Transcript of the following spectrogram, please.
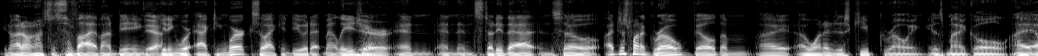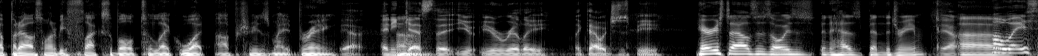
you know, I don't have to survive on being Yeah. getting work, acting work, so I can do it at my leisure and and and study that. And so I just want to grow, build. I'm I I want to just keep growing is my goal. I uh, but I also want to be flexible to like what opportunities might bring. yeah. Any Um, guess that you you're really like that would just be Harry Styles is always and has been the dream. yeah. Um, always,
